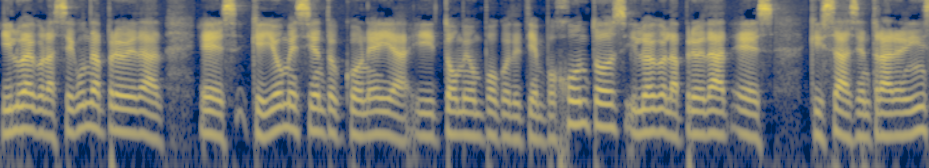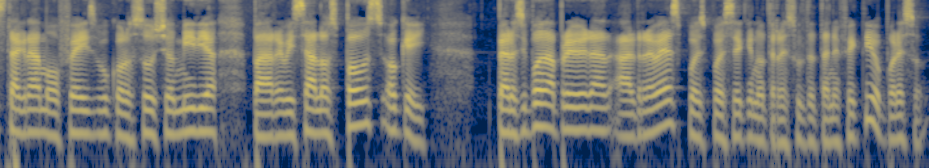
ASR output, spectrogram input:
y luego la segunda prioridad es que yo me siento con ella y tome un poco de tiempo juntos y luego la prioridad es quizás entrar en Instagram o Facebook o los social media para revisar los posts, ok. Pero si pueden prioridad al revés, pues puede ser que no te resulte tan efectivo. Por eso,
